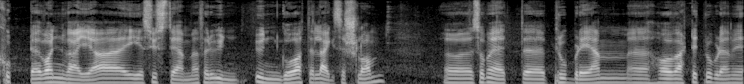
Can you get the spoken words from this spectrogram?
korte vannveier i systemet for å unngå at det legger seg slam. Uh, som er et uh, problem, uh, har vært et problem i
